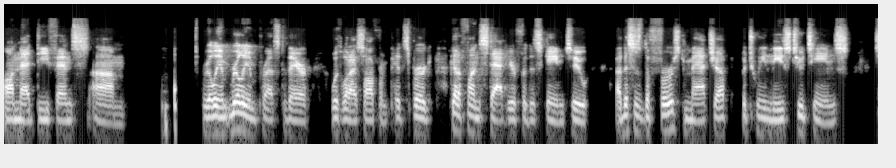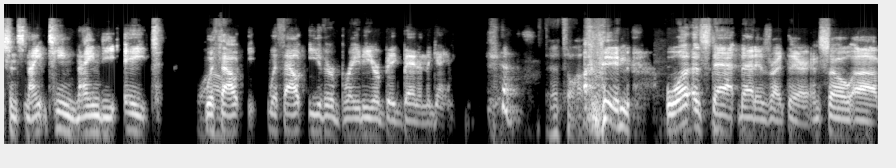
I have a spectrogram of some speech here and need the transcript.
on that defense. Um, really, really impressed there with what I saw from Pittsburgh. Got a fun stat here for this game too. Uh, this is the first matchup between these two teams since 1998 wow. without without either Brady or Big Ben in the game. Yes. That's awesome. I mean, what a stat that is right there. And so um,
